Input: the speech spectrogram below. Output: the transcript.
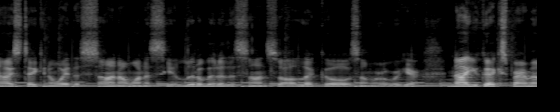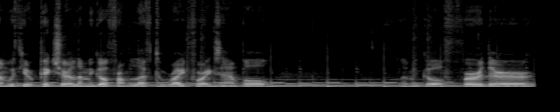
Now it's taking away the sun. I want to see a little bit of the sun, so I'll let go somewhere over here. Now you could experiment with your picture. Let me go from left to right, for example. Let me go further.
